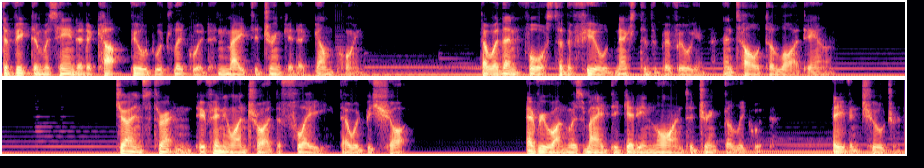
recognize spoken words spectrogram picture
The victim was handed a cup filled with liquid and made to drink it at gunpoint. They were then forced to the field next to the pavilion and told to lie down. Jones threatened if anyone tried to flee, they would be shot. Everyone was made to get in line to drink the liquid, even children.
